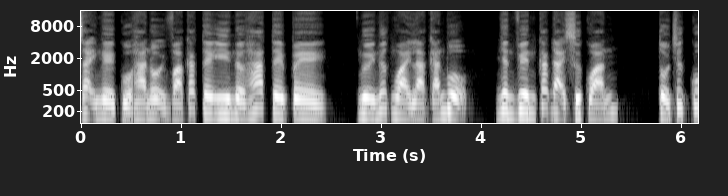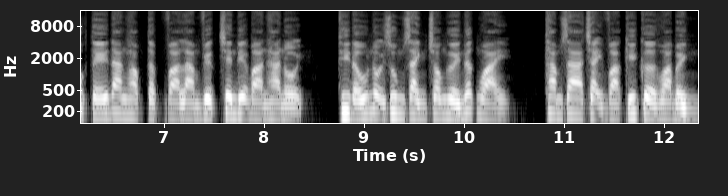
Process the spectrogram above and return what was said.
dạy nghề của Hà Nội và các TINHTP. Người nước ngoài là cán bộ, nhân viên các đại sứ quán, tổ chức quốc tế đang học tập và làm việc trên địa bàn Hà Nội. Thi đấu nội dung dành cho người nước ngoài, tham gia chạy và ký cờ hòa bình.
